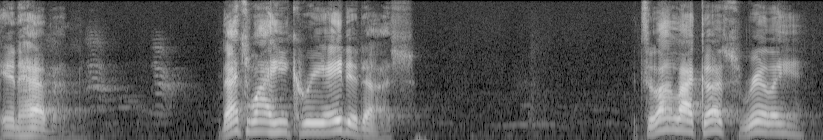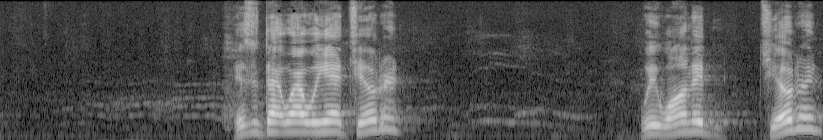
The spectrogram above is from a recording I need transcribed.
in heaven. That's why He created us. It's a lot like us, really. Isn't that why we had children? We wanted children,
